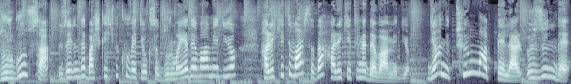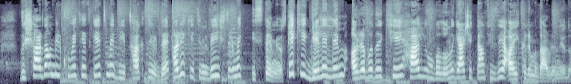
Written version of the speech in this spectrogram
durgunsa, üzerinde başka hiçbir kuvvet yoksa durmaya devam ediyor. Hareketi varsa da hareketine devam ediyor. Yani tüm maddeler özünde dışarıdan bir kuvvet etki etmediği takdirde hareketini değiştirmek istemiyor. Peki gelelim arabadaki helyum balonu gerçekten fiziğe aykırı mı davranıyordu?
